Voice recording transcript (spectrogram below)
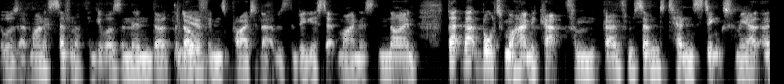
it was at minus seven, I think it was, and then the, the Dolphins yeah. prior to that was the biggest at minus nine. That that Baltimore handicap from going from seven to ten stinks for me. I, I,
